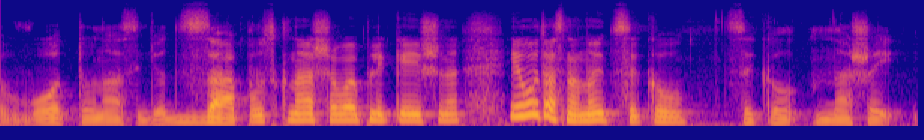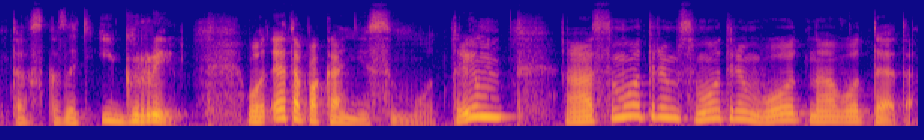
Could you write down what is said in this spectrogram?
вот у нас идет запуск нашего application, и вот основной цикл цикл нашей, так сказать, игры. Вот это пока не смотрим. А смотрим, смотрим вот на вот это.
